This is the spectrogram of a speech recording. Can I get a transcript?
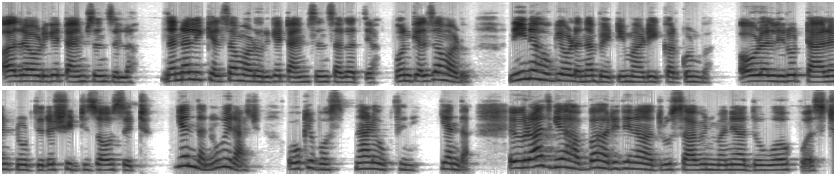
ಆದರೆ ಅವಳಿಗೆ ಟೈಮ್ ಸೆನ್ಸ್ ಇಲ್ಲ. ನನ್ನಲ್ಲಿ ಕೆಲಸ ಮಾಡೋರಿಗೆ ಟೈಮ್ ಸೆನ್ಸ್ ಅಗತ್ಯ. ಒಂದು ಕೆಲಸ ಮಾಡು. ನೀನೇ ಹೋಗಿ ಅವಳನ್ನು ಭೇಟಿ ಮಾಡಿ ಕರ್ಕೊಂಡು ಬಾ. ಅವಳಲ್ಲಿರೋ ಟ್ಯಾಲೆಂಟ್ ನೋಡ್ತಿದ್ರೆ ಶಿ ಡಿಸರ್ವ್ಸ್ ಇಟ್ ಎಂದನು ವಿರಾಜ್. ಓಕೆ ಬಾಸ್ ನಾಳೆ ಹೋಗ್ತೀನಿ. ಎಂದ. ಯುವರಾಜ್ಗೆ ಹಬ್ಬ ಹರಿದಿನ ಆದರೂ ಸಾವಿನ ಮನೆ ಅದು ವರ್ಕ್ ಫಸ್ಟ್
